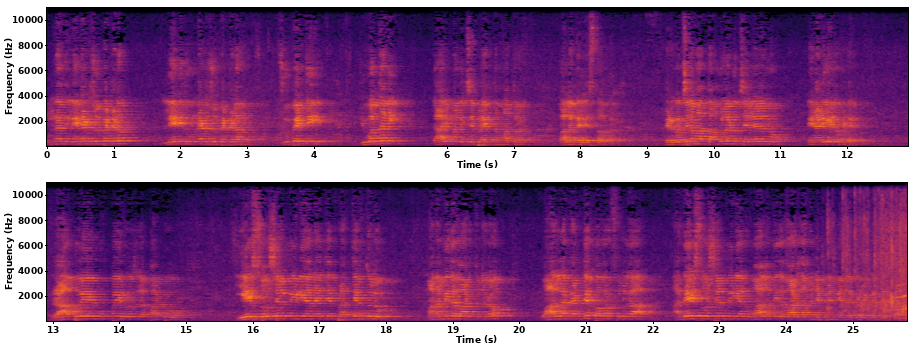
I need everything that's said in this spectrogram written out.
ఉన్నది లేనట్టు చూపెట్టడం లేనిది ఉన్నట్టు చూపెట్టడం చూపెట్టి యువతని దారి మళ్ళించే ప్రయత్నం మాత్రం బలంగా చేస్తూ ఉంటారు ఇక్కడికి వచ్చిన మా తమ్ములను చెల్లెలను నేను అడిగేది ఒకటే. రాబోయే ముప్పై రోజుల పాటు ఏ సోషల్ మీడియానైతే ప్రత్యర్థులు మన మీద వాడుతున్నారో వాళ్ళకంటే పవర్ఫుల్గా అదే సోషల్ మీడియాను వాళ్ళ మీద వాడదామని చెప్పి నేను ఎందుకు కూడా విజ్ఞప్తి చేస్తాను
